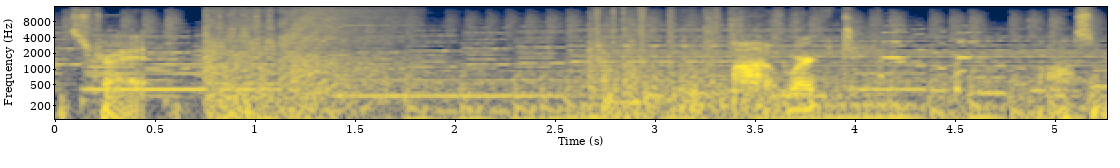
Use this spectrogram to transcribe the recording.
Let's try it. Oh, it worked. Awesome.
